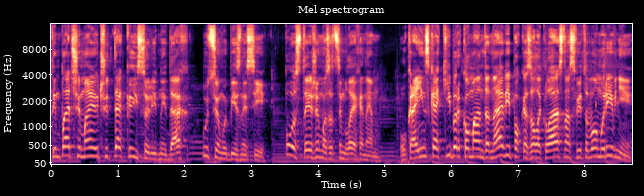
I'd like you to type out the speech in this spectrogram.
Тим паче, маючи такий солідний дах у цьому бізнесі. Постежимо за цим легенем. Українська кіберкоманда Наві показала клас на світовому рівні.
